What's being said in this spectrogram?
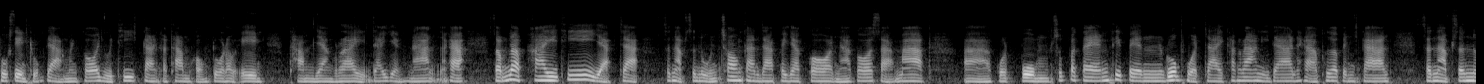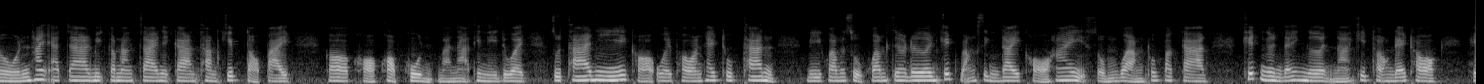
ทุกสิ่งทุกอย่างมันก็อยู่ที่การกระทำของตัวเราเองทำอย่างไรได้อย่างนั้นนะคะสำหรับใครที่อยากจะสนับสนุนช่องการดาพยากรณ์นะก็สามารถ กดปุ่มซุปเปอร์แตงที่เป็นรูปหัวใจข้างล่างนี้ได้นะคะ เพื่อเป็นการสนับสนุนให้อาจารย์มีกำลังใจในการทำคลิปต่อไป ก็ขอขอบคุณมาณที่นี้ด้วย สุดท้ายนี้ขออวยพรให้ทุกท่าน มีความสุขความเจริญ คิดหวังสิ่งใดขอให้สมหวังทุกประการ คิดเงินได้เงินนะคิดทองได้ทองเฮ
